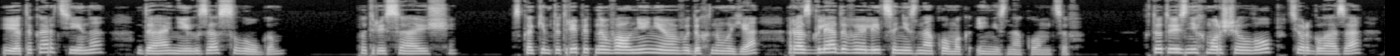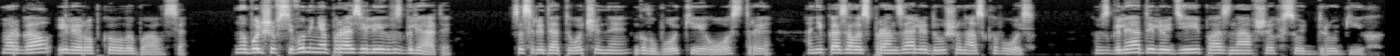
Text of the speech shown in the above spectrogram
И эта картина — дань их заслугам. Потрясающе. С каким-то трепетным волнением выдохнула я, разглядывая лица незнакомок и незнакомцев. Кто-то из них морщил лоб, тер глаза, моргал или робко улыбался. Но больше всего меня поразили их взгляды. Сосредоточенные, глубокие, острые. Они, казалось, пронзали душу насквозь. Взгляды людей, познавших суть других.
